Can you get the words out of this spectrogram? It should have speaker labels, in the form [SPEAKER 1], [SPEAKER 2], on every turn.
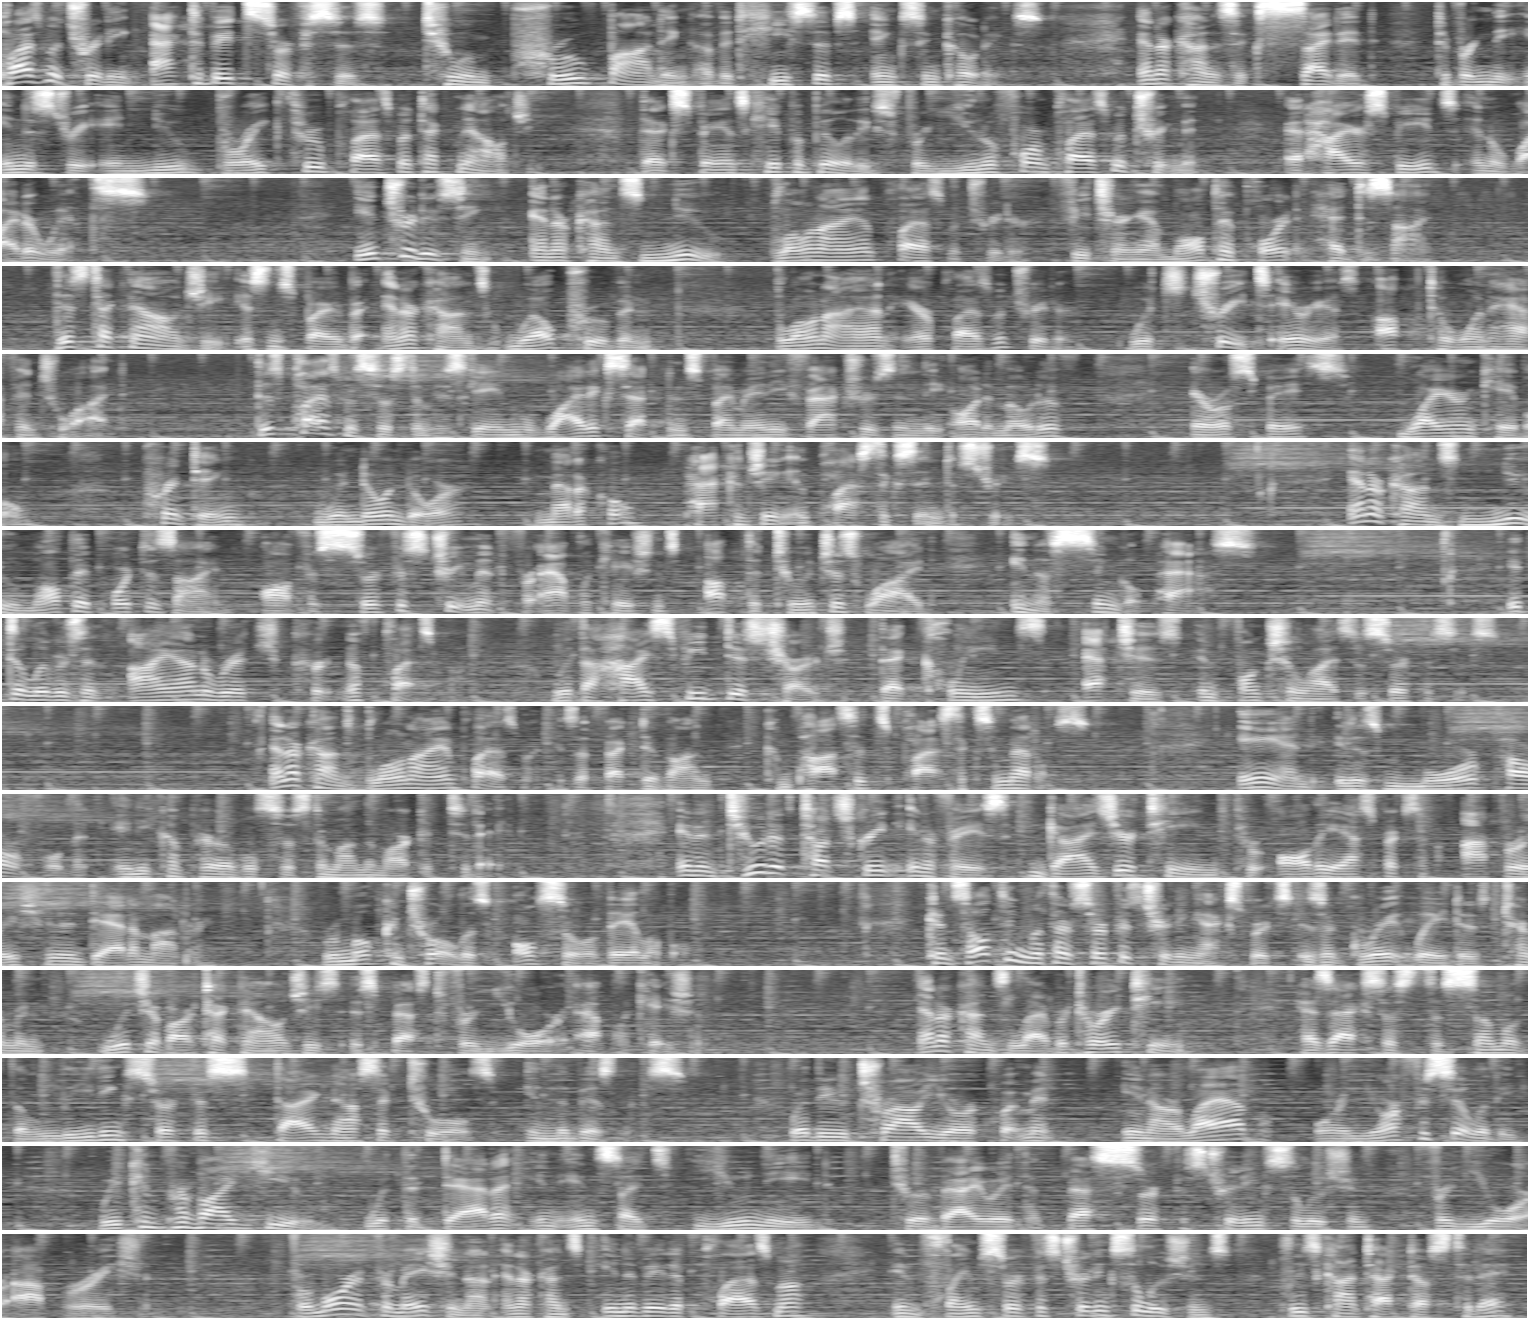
[SPEAKER 1] Plasma treating activates surfaces to improve bonding of adhesives, inks, and coatings. Enercon is excited to bring the industry a new breakthrough plasma technology that expands capabilities for uniform plasma treatment at higher speeds and wider widths. Introducing Enercon's new Blown-ion plasma treater featuring a multi-port head design. This technology is inspired by Enercon's well-proven Blown-ion air plasma treater, which treats areas up to one half inch wide. This plasma system has gained wide acceptance by manufacturers in the automotive, aerospace, wire and cable, printing, window and door, medical, packaging, and plastics industries. Enercon's new multi-port design offers surface treatment for applications up to 2 inches wide in a single pass. It delivers an ion-rich curtain of plasma with a high-speed discharge that cleans, etches, and functionalizes surfaces. Enercon's Blown-ion plasma is effective on composites, plastics, and metals. And it is more powerful than any comparable system on the market today. An intuitive touchscreen interface guides your team through all the aspects of operation and data monitoring. Remote control is also available. Consulting with our surface treating experts is a great way to determine which of our technologies is best for your application. Enercon's laboratory team has access to some of the leading surface diagnostic tools in the business. Whether you trial your equipment in our lab or in your facility, we can provide you with the data and insights you need to evaluate the best surface treating solution for your operation. For more information on Enercon's innovative plasma and flame surface treating solutions, please contact us today.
